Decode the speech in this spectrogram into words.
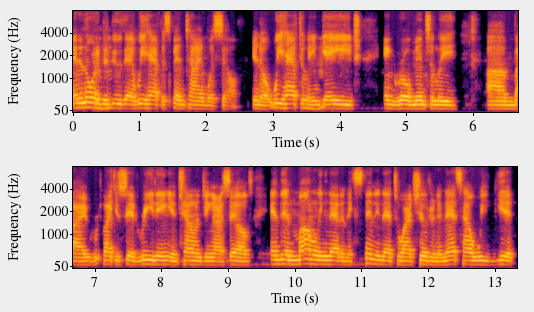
And in order mm-hmm. to do that, we have to spend time with self. You know, we have to mm-hmm. engage and grow mentally um, by, like you said, reading and challenging ourselves, and then modeling that and extending that to our children. And that's how we get,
